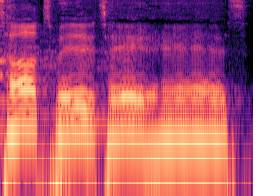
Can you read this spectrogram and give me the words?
Talks with Tez.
